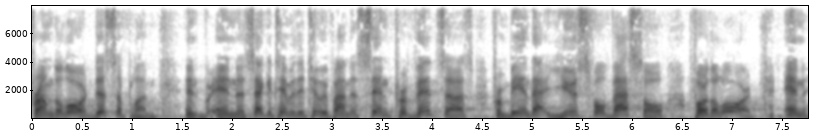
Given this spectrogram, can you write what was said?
from the Lord, discipline. In, in uh, 2 Timothy 2, we find that sin prevents us from being that useful vessel for the Lord. And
